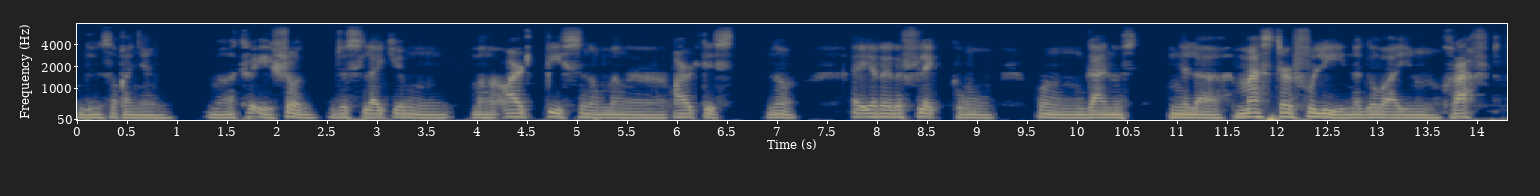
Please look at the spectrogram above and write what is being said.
dun sa kanyang mga creation. Just like yung mga art piece ng mga artist, no? Ay i-reflect kung kung gaano nila masterfully nagawa yung craft,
